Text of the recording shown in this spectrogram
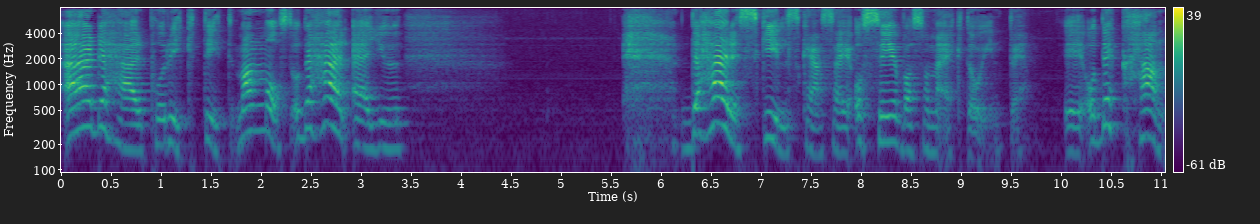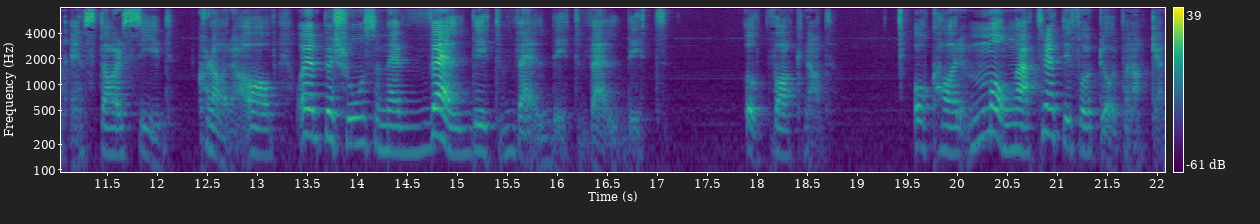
Är det här på riktigt? Man måste, och det här är ju det här är skills kan jag säga, och se vad som är äkta och inte. Eh, och det kan en starseed klara av. Och en person som är väldigt, väldigt, väldigt uppvaknad och har många, 30-40 år på nacken,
